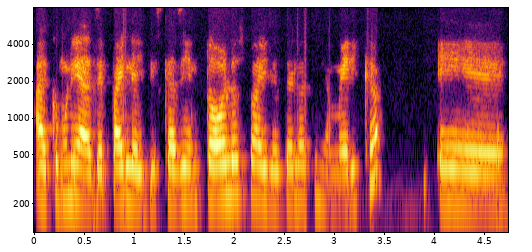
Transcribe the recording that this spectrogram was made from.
Hay comunidades de PyLadies casi en todos los países de Latinoamérica. Eh,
